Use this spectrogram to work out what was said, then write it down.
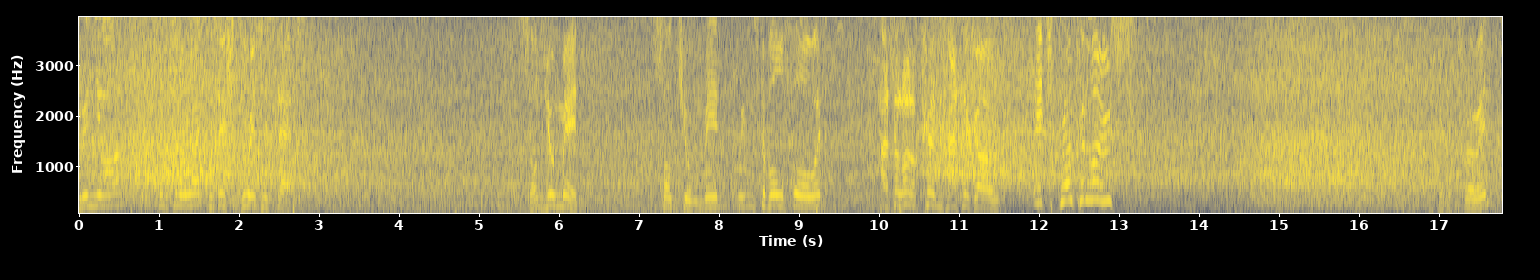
Skriniar gets into the right position to intercept. Son Heung-min. Son Heung-min brings the ball forward. Has a look and has a go. It's broken loose. Get a throw in.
